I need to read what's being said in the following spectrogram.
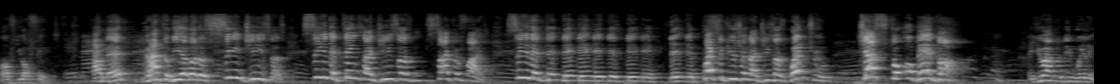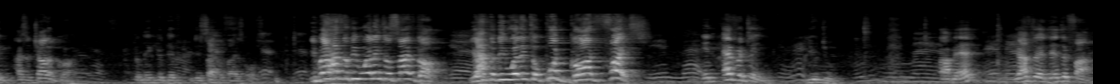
of your faith. Amen. Amen. You have to be able to see Jesus, see the things that Jesus sacrificed, see the, the, the, the, the, the persecution that Jesus went through just to obey God. And you have to be willing, as a child of God, to make the, the sacrifice also. You will have to be willing to serve God. You have to be willing to put God first in everything you do. Amen. You have to identify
